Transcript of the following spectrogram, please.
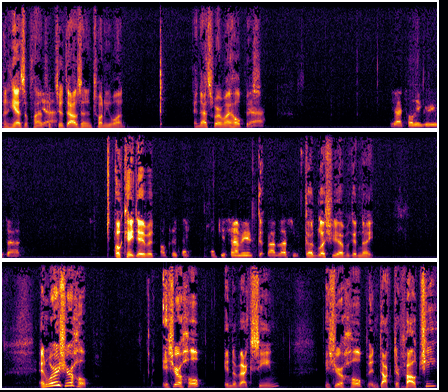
And He has a plan yeah. for 2021. And that's where my hope is. Yeah. Yeah, I totally agree with that. Okay, David. Okay, thank, thank you, Sammy. God bless you. God bless you. Have a good night. And where's your hope? Is your hope in the vaccine? Is your hope in Dr. Fauci?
